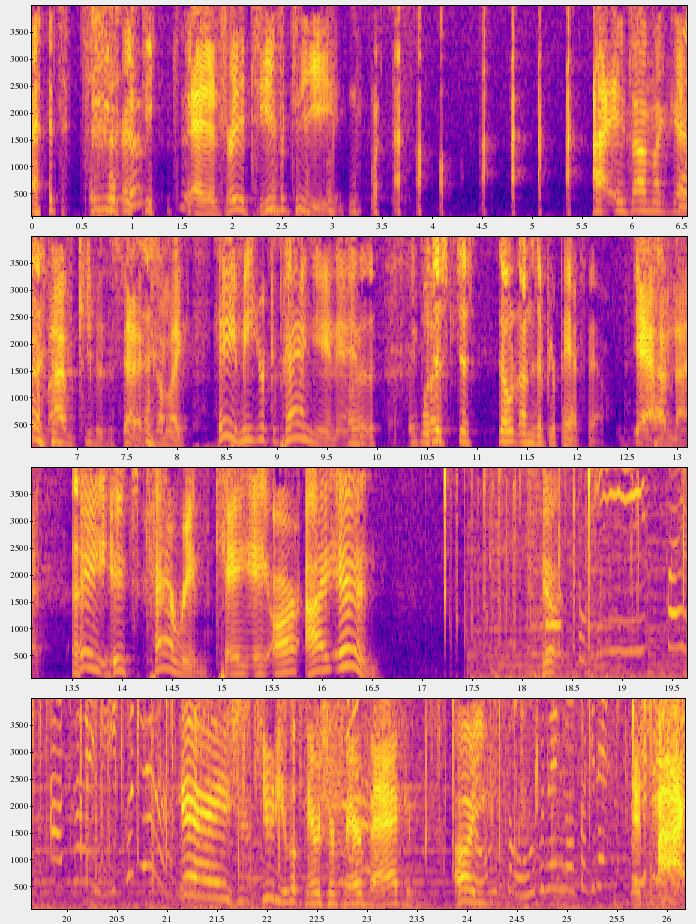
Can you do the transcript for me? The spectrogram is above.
And it's a T for T. and it's rated T for teen. I, it's, I'm like, again, I'm, I'm keeping it the static because I'm like, hey, meet your companion, and uh, it's well, like, just just don't unzip your pants now. yeah, I'm not. hey, it's Karen, K A R I N. Yeah, yay, she's a cutie. Look, there's her bare back, and oh, you, it's mine.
